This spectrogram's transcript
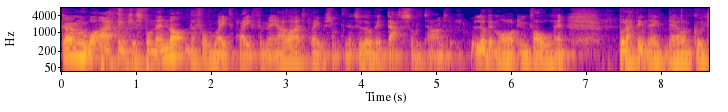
going with what I think is fun. They're not the fun way to play for me. I like to play with something that's a little bit daft sometimes, a little bit more involving. But I think they, they are good.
